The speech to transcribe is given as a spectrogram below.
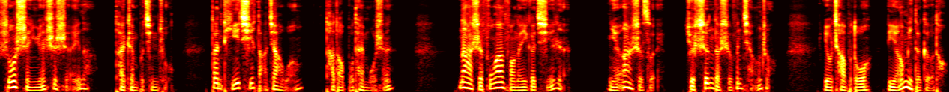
说沈源是谁呢？他真不清楚，但提起打架王，他倒不太陌生。那是丰安坊的一个奇人，年二十岁，却生得十分强壮，有差不多两米的个头。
